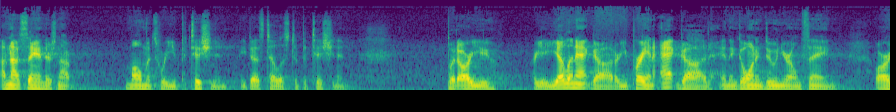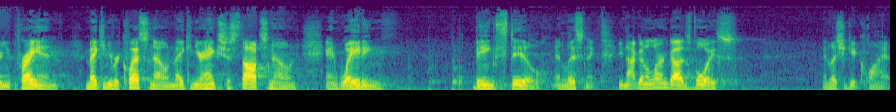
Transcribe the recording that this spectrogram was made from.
I'm not saying there's not moments where you petition Him. He does tell us to petition Him. But are you, are you yelling at God? Are you praying at God and then going and doing your own thing? Or are you praying, making your requests known, making your anxious thoughts known, and waiting, being still and listening? You're not going to learn God's voice unless you get quiet.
